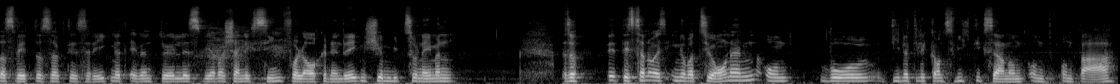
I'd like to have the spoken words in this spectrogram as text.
Das Wetter sagt, es regnet eventuell, es wäre wahrscheinlich sinnvoll, auch einen Regenschirm mitzunehmen. Also das sind alles Innovationen und wo die natürlich ganz wichtig sind und, und, und da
